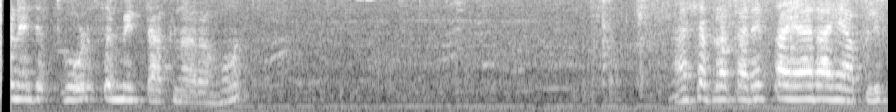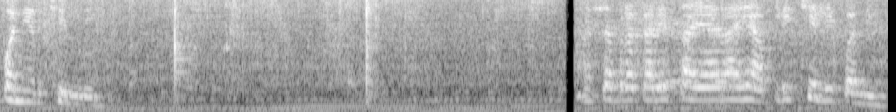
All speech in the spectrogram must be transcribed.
थोडंसं थोडस मीठ टाकणार आहोत. अशा प्रकारे तयार आहे आपली पनीर चिल्ली. अशा प्रकारे तयार आहे आपली चिली पनीर.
